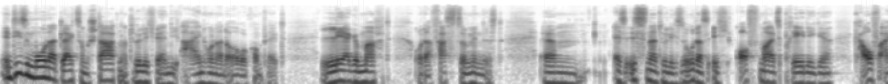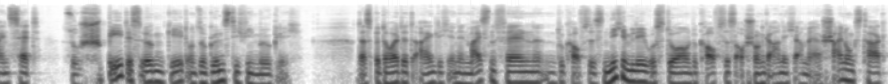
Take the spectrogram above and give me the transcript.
In diesem Monat gleich zum Start natürlich werden die 100 Euro komplett leer gemacht oder fast zumindest. Ähm, es ist natürlich so, dass ich oftmals predige, kauf ein Set so spät es irgend geht und so günstig wie möglich. Das bedeutet eigentlich in den meisten Fällen, du kaufst es nicht im Lego Store und du kaufst es auch schon gar nicht am Erscheinungstag.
